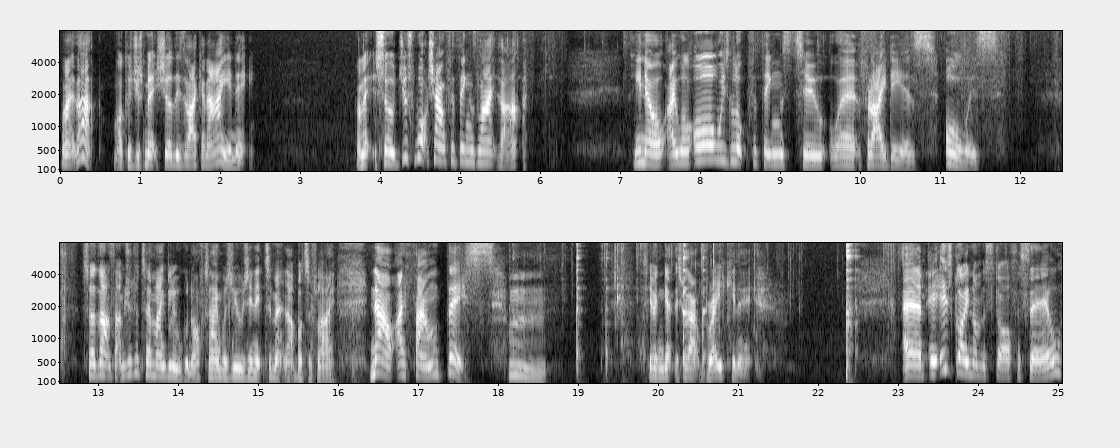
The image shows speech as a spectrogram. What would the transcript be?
Like that. I could just make sure there's like an eye in it. And it, so just watch out for things like that. You know, I will always look for things to, uh, for ideas. Always. So that's that. I'm just going to turn my glue gun off because I was using it to make that butterfly. Now, I found this. Hmm. See if I can get this without breaking it. Um, it is going on the store for sale.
